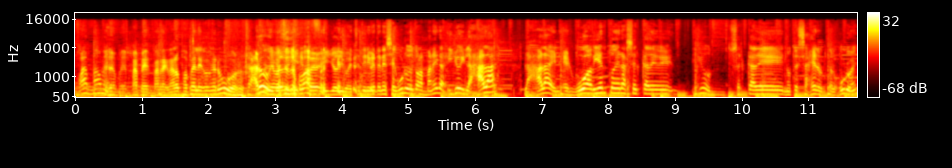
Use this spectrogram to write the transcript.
igual, más o menos. Pero para arreglar los papeles con el búho. ¿no? Claro, y yo, Llévate y- todo más. pero- y yo digo, este tiene que tener seguro de todas maneras. Y yo, y las alas, las alas, el, el búho abierto era cerca de. y yo, cerca de. No te exagero, te lo juro, ¿eh?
